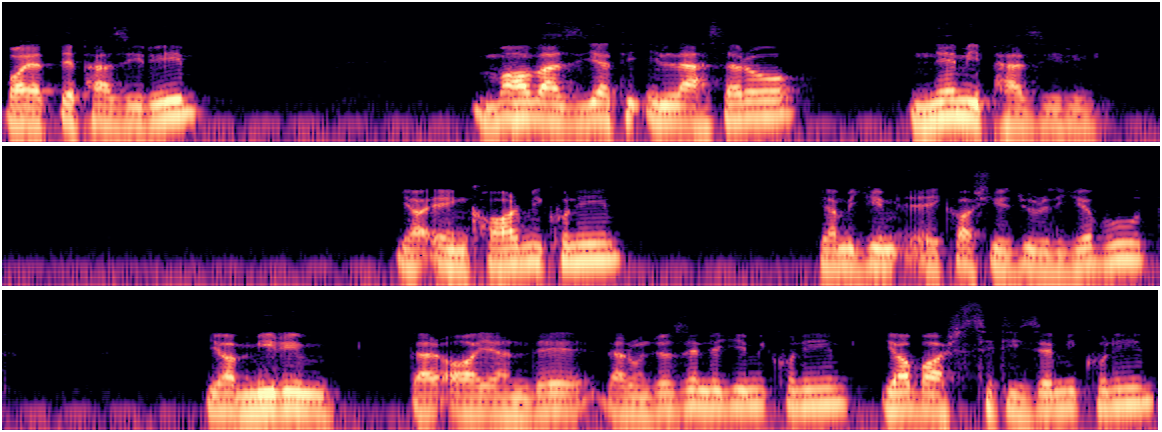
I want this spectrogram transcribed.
باید بپذیریم. ما وضعیت این لحظه رو نمیپذیریم. یا انکار می‌کنیم یا میگیم ای کاش یه جور دیگه بود یا میریم در آینده در اونجا زندگی می‌کنیم یا باش ستیزه می‌کنیم.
